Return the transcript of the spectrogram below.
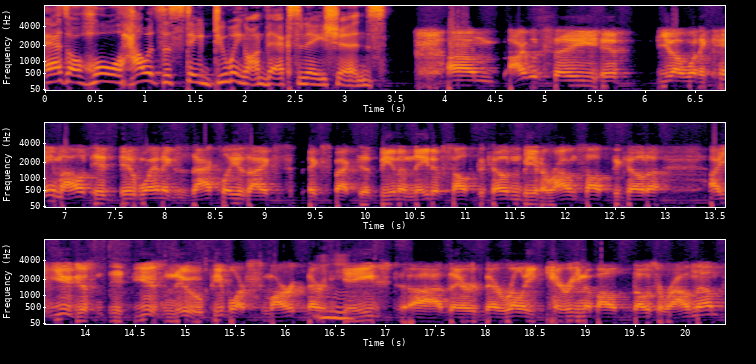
As a whole, how is the state doing on vaccinations? Um, I would say it. You know, when it came out, it, it went exactly as I ex- expected. Being a native South Dakotan, being around South Dakota, I, you just it, you just knew people are smart, they're mm-hmm. engaged, uh, they're they're really caring about those around them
